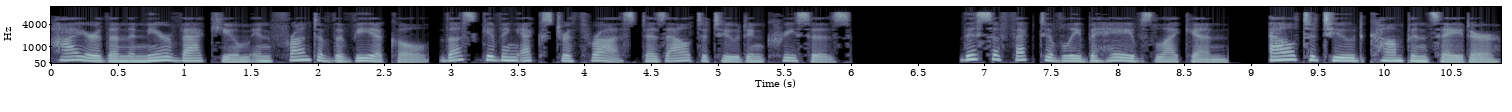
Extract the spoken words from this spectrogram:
higher than the near vacuum in front of the vehicle, thus giving extra thrust as altitude increases. This effectively behaves like an altitude compensator,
